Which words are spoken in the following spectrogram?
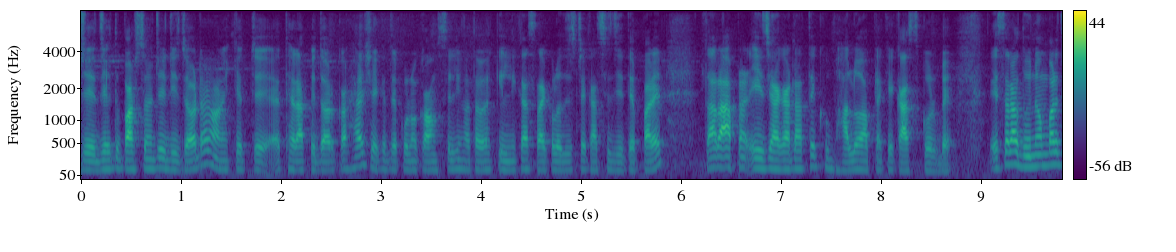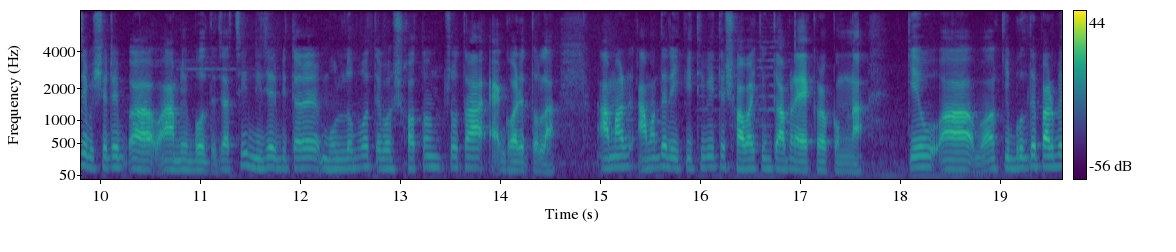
যে, যেহেতু পার্সোনালিটি ডিসঅর্ডার অনেক ক্ষেত্রে থেরাপি দরকার হয়। সেক্ষেত্রে কোনো কাউন্সিলিং অথবা ক্লিনিক্যাল সাইকোলজিস্টের কাছে যেতে পারেন। তারা আপনার এই জায়গাটাতে খুব ভালো আপনাকে কাজ করবে। এছাড়া দুই নম্বর যে বিষয়টি আমি বলতে চাচ্ছি, নিজের ভিতরে মূল্যবোধ এবং স্বতন্ত্রতা গড়ে তোলা। আমার, আমাদের এই পৃথিবীতে সবাই কিন্তু আমরা একরকম না। কেউ কি বলতে পারবে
